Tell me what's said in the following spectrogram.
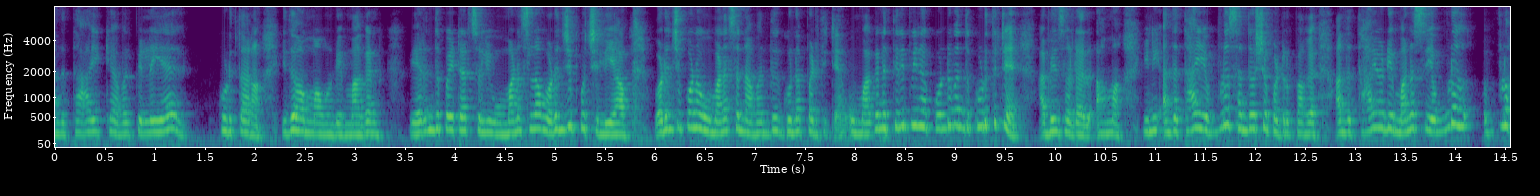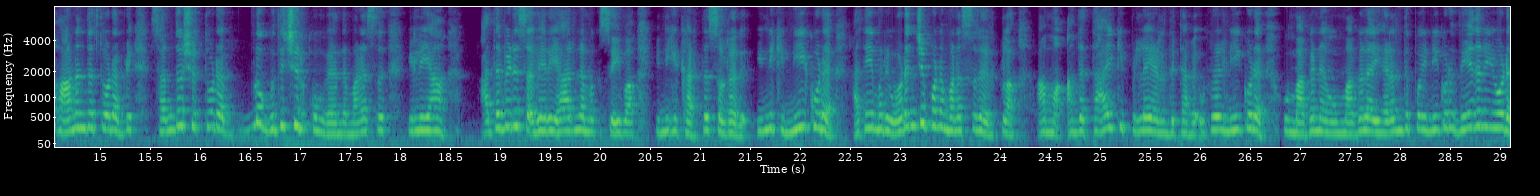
அந்த தாய்க்கு அவர் பிள்ளையை கொடுத்தாராம். இதோ அம்மா உன்னுடைய மகன். இறந்து போயிட்டார் சொல்லி உன் மனசுலாம் உடஞ்சி போச்சு இல்லையா? உடஞ்சி போன உன் மனசை நான் வந்து குணப்படுத்திட்டேன். உன் மகனை திருப்பி நான் கொண்டு வந்து கொடுத்துட்டேன் அப்படின்னு சொல்கிறாரு ஆமாம் இனி அந்த தாய் எவ்வளோ சந்தோஷப்பட்டிருப்பாங்க. அந்த தாயோடைய மனசு எவ்வளோ எவ்வளோ ஆனந்தத்தோட அப்படியே சந்தோஷத்தோட எவ்வளோ குதிச்சிருக்குங்க அந்த மனசு. இல்லையா? அதை விட வேறு யார் நமக்கு செய்வா? இன்னைக்கு கருத்தை சொல்கிறாரு இன்னைக்கு நீ கூட அதே மாதிரி உடஞ்சி போன மனசில் இருக்கலாம். ஆமாம் அந்த தாய்க்கு பிள்ளை இறந்துட்டாங்க ஒருவேளை நீ கூட உன் மகனை உன் மகளை இறந்து போய் நீ கூட வேதனையோட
